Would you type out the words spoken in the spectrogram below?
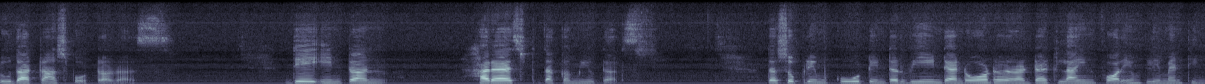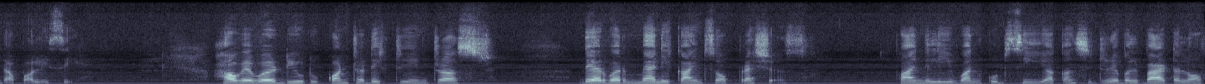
to the transporters. They in turn harassed the commuters. The Supreme Court intervened and ordered a deadline for implementing the policy. However, due to contradictory interests, there were many kinds of pressures. Finally, one could see a considerable battle of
